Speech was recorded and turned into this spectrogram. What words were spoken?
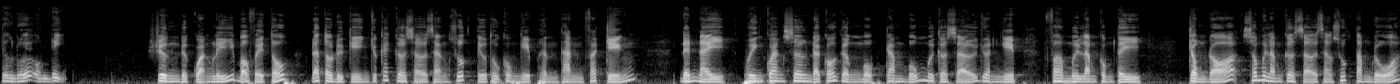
tương đối ổn định. Rừng được quản lý bảo vệ tốt đã tạo điều kiện cho các cơ sở sản xuất tiểu thủ công nghiệp hình thành phát triển. Đến nay, huyện Quang Sơn đã có gần 140 cơ sở doanh nghiệp và 15 công ty, trong đó 65 cơ sở sản xuất tăm đũa.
